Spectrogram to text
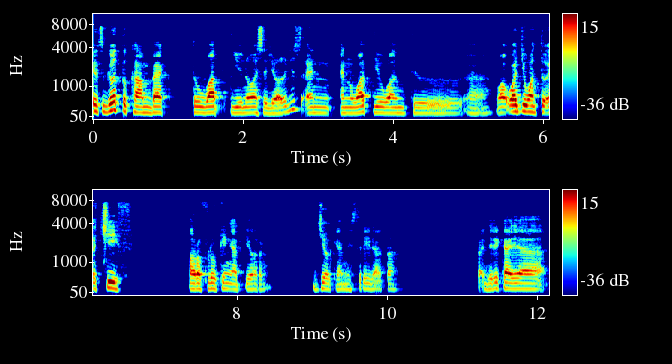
it's good to come back to what you know as a geologist and and what you want to uh, what, what you want to achieve out of looking at your geochemistry data. Jadi kayak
